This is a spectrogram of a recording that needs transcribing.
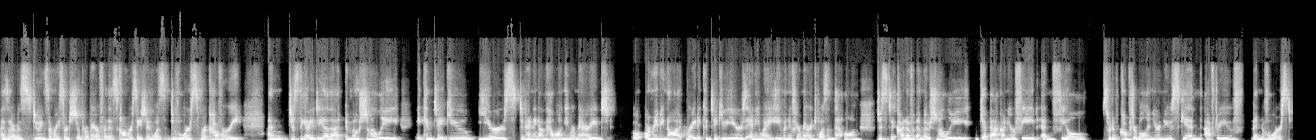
as I was doing some research to prepare for this conversation was divorce recovery. And just the idea that emotionally it can take you years, depending on how long you were married, or, or maybe not, right? It could take you years anyway, even if your marriage wasn't that long, just to kind of emotionally get back on your feet and feel sort of comfortable in your new skin after you've been divorced.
